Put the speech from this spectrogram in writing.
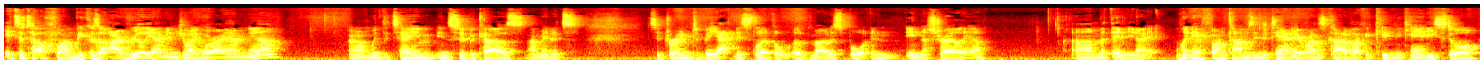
it's a tough one because I really am enjoying where I am now um, with the team in supercars. I mean, it's it's a dream to be at this level of motorsport in in Australia. Um, but then you know when F1 comes into town, everyone's kind of like a kid in a candy store.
